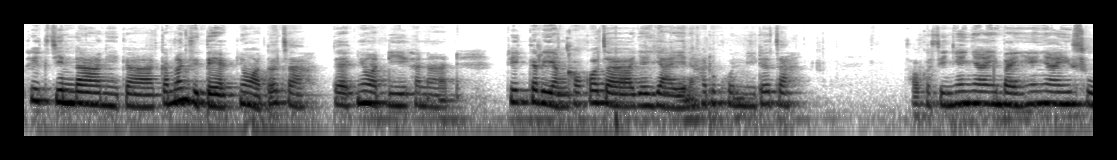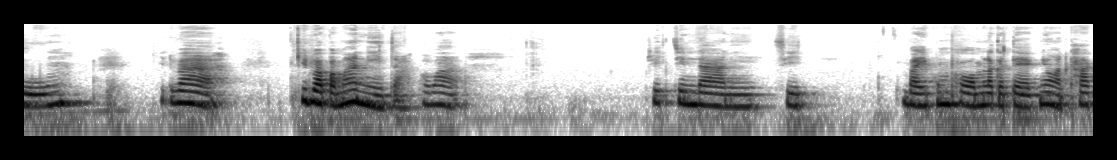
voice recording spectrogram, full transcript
พริกจินดานี่ก็กำลังสิแตกยอดเด้อจ้ะแตกยอดดีขนาด พริกกระเรียงเขาก็จะใหญ่ ๆ นะคะ ทุกคนนี่เด้อจ้ะเขาก็สิใหญ่ๆใบใหญ่ๆสูง คิดว่า คิดว่าประมาณนี้จ้ะเพราะว่า พริกจินดานี่สีใบพร้อมๆแล้วก็แตกยอดคัก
